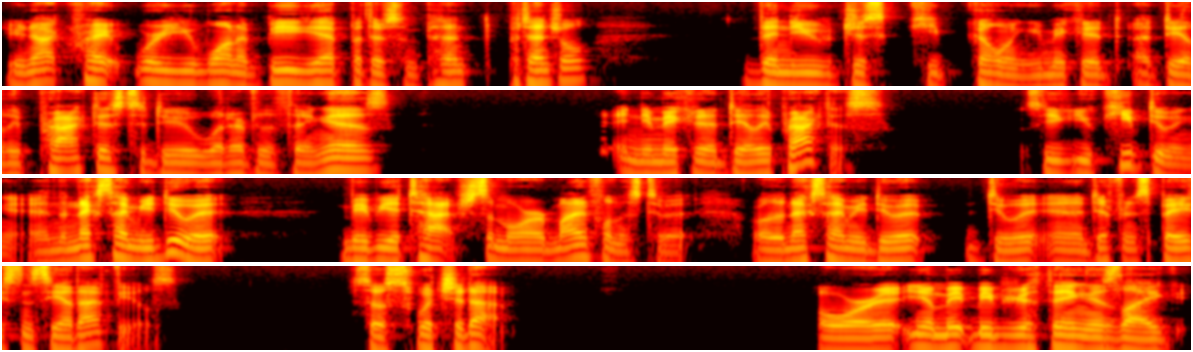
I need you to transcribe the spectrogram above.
you're not quite where you want to be yet, but there's some potential, then you just keep going. You make it a daily practice to do whatever the thing is and you make it a daily practice. So you, you keep doing it. And the next time you do it, maybe attach some more mindfulness to it. Or the next time you do it, do it in a different space and see how that feels. So switch it up. Or, you know, maybe your thing is like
